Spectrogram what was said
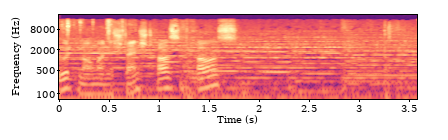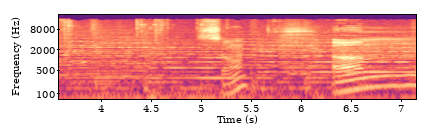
Gut, machen wir eine Steinstraße draus. So. Ähm...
